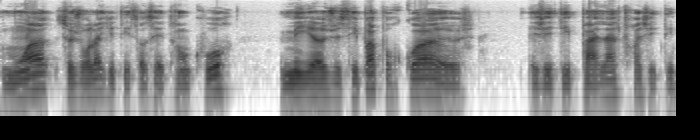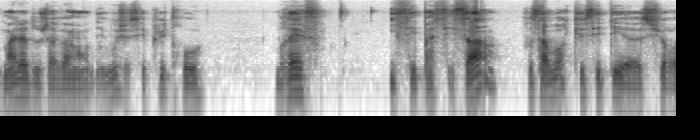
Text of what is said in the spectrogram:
Moi, ce jour-là, j'étais censé être en cours, mais euh, je sais pas pourquoi euh, j'étais pas là. Je crois j'étais malade ou j'avais un rendez-vous, je sais plus trop. Bref, il s'est passé ça. Faut savoir que c'était sur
